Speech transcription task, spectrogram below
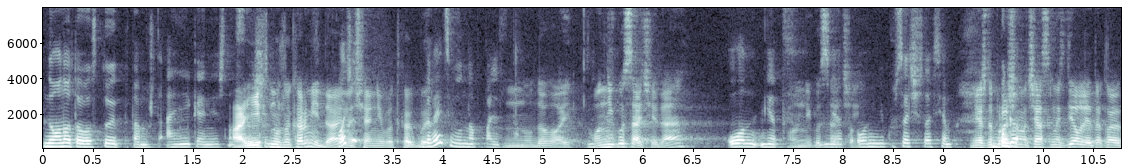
но оно того стоит, потому что они, конечно, А их нужно кормить, да? Хочешь? Иначе они вот как бы... Давайте его на палец. там. Ну, давай. Вот Он не кусачий, да? Он, нет, Он не нет, кусачий. он не кусачий совсем. Между Бога- прочим, вот сейчас мы сделали такое,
